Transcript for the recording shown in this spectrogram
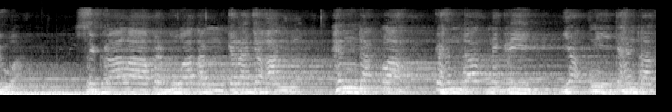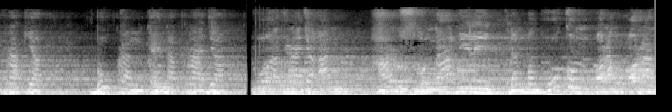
Dua, segala perbuatan kerajaan hendaklah kehendak negeri, yakni kehendak rakyat, bukan kehendak raja. Dua kerajaan harus mengadili dan menghukum orang-orang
